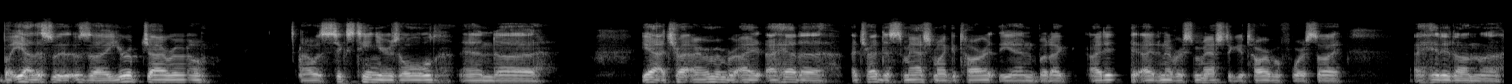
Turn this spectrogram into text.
but yeah, this was, was uh, Europe Gyro. I was 16 years old and uh, yeah, I try. I remember I, I had a I tried to smash my guitar at the end, but I I did I'd never smashed a guitar before, so I I hit it on the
